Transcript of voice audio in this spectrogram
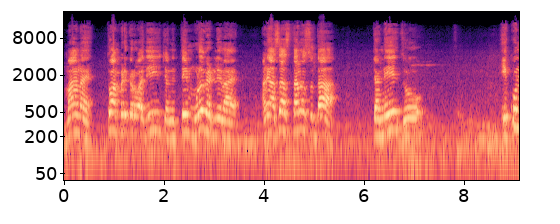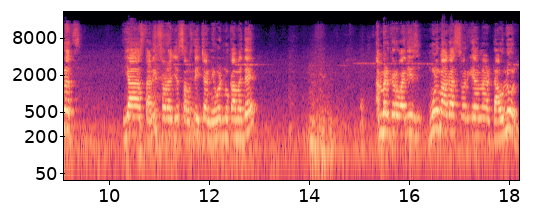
मान आहे तो आंबेडकरवादी जनतेमुळं घडलेला आहे. आणि असं असताना सुद्धा त्यांनी जो एकूणच या स्थानिक स्वराज्य संस्थेच्या निवडणुकामध्ये आंबेडकरवादी मूळ मागासवर्गीयांना डावलून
